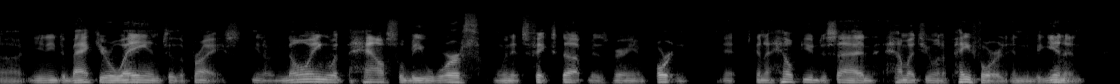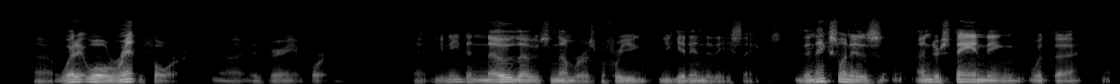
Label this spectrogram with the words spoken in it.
Uh, you need to back your way into the price. You know, knowing what the house will be worth when it's fixed up is very important. It's going to help you decide how much you want to pay for it in the beginning. Uh, what it will rent for uh, is very important. Uh, you need to know those numbers before you, you get into these things. The next one is understanding what the uh,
